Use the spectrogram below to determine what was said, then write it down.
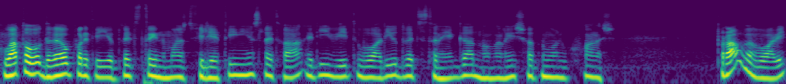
Когато девелоперите и от двете страни намажат филията и ние след това един вид Влади от двете страни е гадно, нали? Защото не можеш да го хванеш. Право е, Влади.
